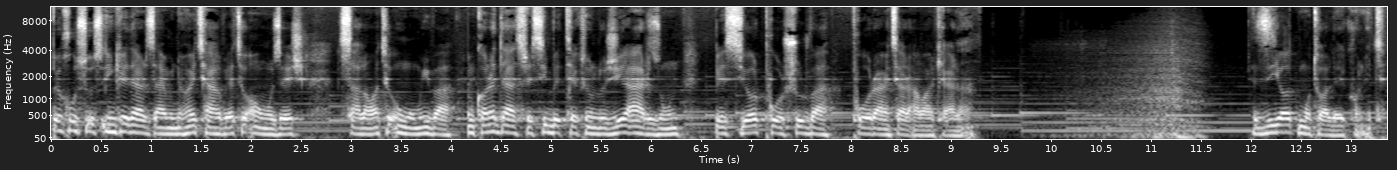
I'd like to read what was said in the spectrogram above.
به خصوص اینکه در زمینه های تقویت آموزش سلامت عمومی و امکان دسترسی به تکنولوژی ارزون بسیار پرشور و پررنگتر عمل کردند. زیاد مطالعه کنید.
